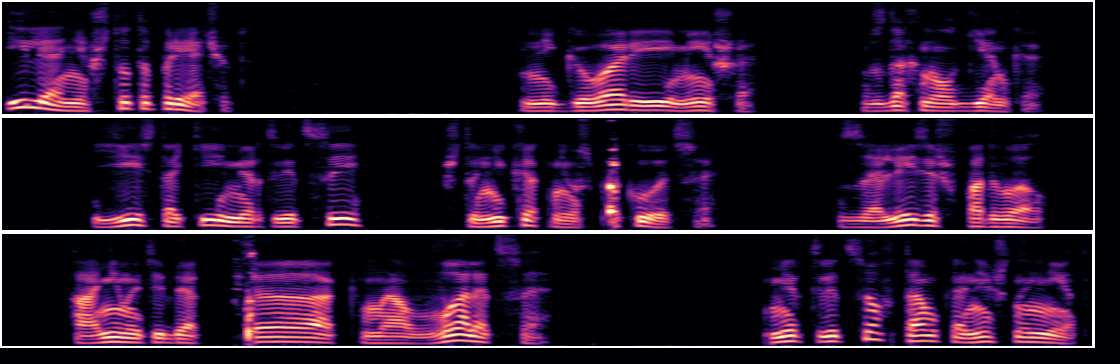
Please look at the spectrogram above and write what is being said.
или они что-то прячут. «Не говори, Миша», — вздохнул Генка. «Есть такие мертвецы, что никак не успокоятся. Залезешь в подвал, а они на тебя как навалятся». «Мертвецов там, конечно, нет»,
